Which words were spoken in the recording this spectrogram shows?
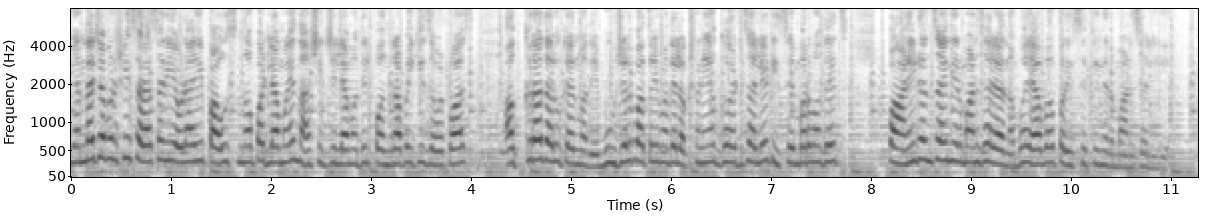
यंदाच्या वर्षी सरासरी एवढाही पाऊस न पडल्यामुळे नाशिक जिल्ह्यामधील पंधरापैकी जवळपास अकरा तालुक्यांमध्ये भूजल पातळीमध्ये लक्षणीय घट झाली आहे. डिसेंबरमध्येच पाणी टंचाई निर्माण झाल्यानं भयावह परिस्थिती निर्माण झाली आहे.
